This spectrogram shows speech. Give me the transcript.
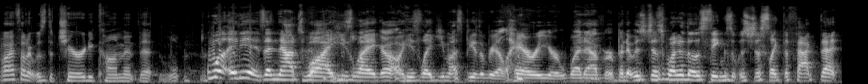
Oh, I thought it was the charity comment that Well, it is, and that's why he's like, oh, he's like, you must be the real Harry or whatever. But it was just one of those things. It was just like the fact that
